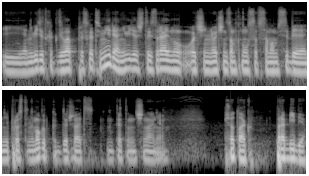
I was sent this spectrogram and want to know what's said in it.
И они видят, как дела происходят в мире, они видят, что Израиль, ну, очень-очень замкнулся в самом себе, и они просто не могут поддержать вот это начинание. Все так. Про Биби.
